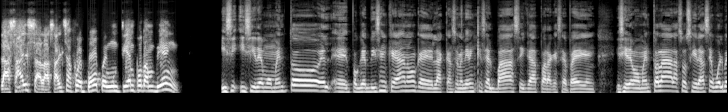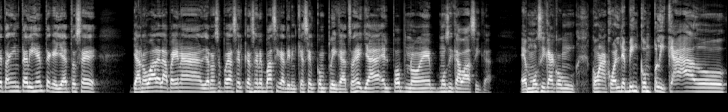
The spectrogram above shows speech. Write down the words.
La salsa, la salsa fue pop en un tiempo también. Y si, y si de momento, eh, porque dicen que, ah, no, que las canciones tienen que ser básicas para que se peguen. Y si de momento la, la, sociedad se vuelve tan inteligente que ya entonces ya no vale la pena, ya no se puede hacer canciones básicas, tienen que ser complicadas. Entonces ya el pop no es música básica, es música con, con acordes bien complicados.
